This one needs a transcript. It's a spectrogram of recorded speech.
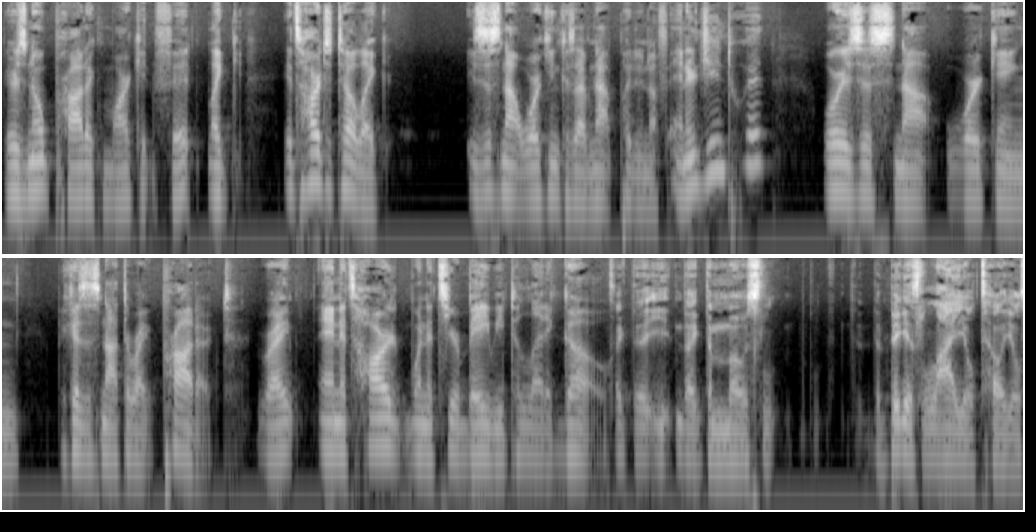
there's no product market fit, like, it's hard to tell, like, is this not working because I've not put enough energy into it? Or is this not working because it's not the right product, right? And it's hard when it's your baby to let it go. It's like the like the most the biggest lie you'll tell you'll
